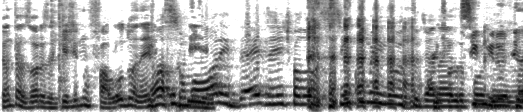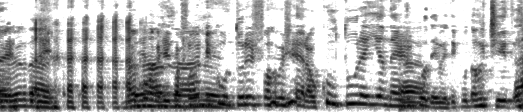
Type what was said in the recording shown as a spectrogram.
tantas horas aqui, a gente não falou do Anéis Nossa, do Poder. Nossa, uma hora e dez a gente falou cinco minutos de Anéis do cinco Poder. Minutos, é verdade. Mas, bom, a gente tá falando de cultura de forma geral. Cultura e Anéis é. do Poder, vai ter que mudar o título.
